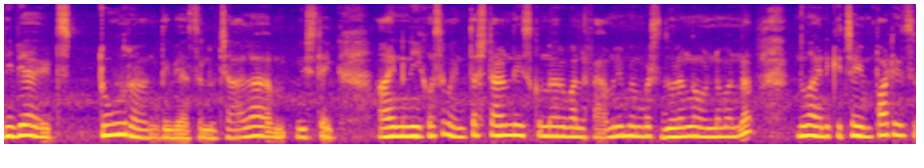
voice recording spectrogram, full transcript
Divya it's too wrong Divya అసలు. చాలా మిస్టేక్. ఆయన నీకోసం ఎంత స్టాండ్ తీసుకున్నారు వాళ్ళ ఫ్యామిలీ మెంబర్స్ దూరంగా ఉండమన్నా నువ్వు ఆయనకి ఇచ్చే ఇంపార్టెన్స్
